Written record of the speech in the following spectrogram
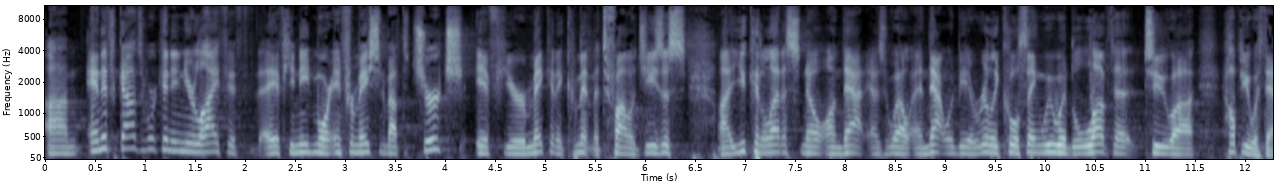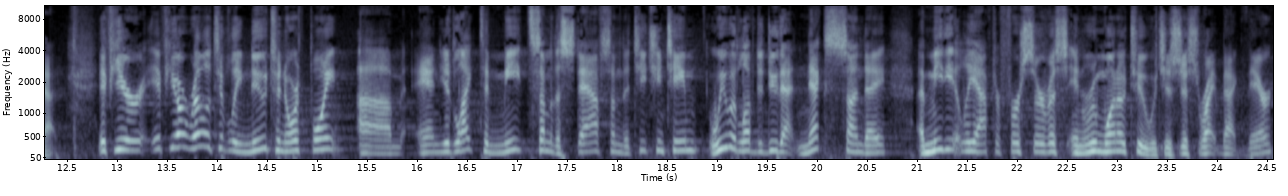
Um, and if God's working in your life, if, if you need more information about the church, if you're making a commitment to follow Jesus, uh, you can let us know on that as well. And that would be a really cool thing. We would love to, to uh, help you with that. If you're, if you're relatively new to Northpointe, um, and you'd like to meet some of the staff, some of the teaching team, we would love to do that next Sunday, immediately after first service in room 102, which is just right back there.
